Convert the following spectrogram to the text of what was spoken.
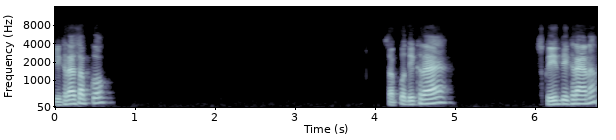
दिख रहा है सबको? सबको दिख रहा है? स्क्रीन दिख रहा है ना?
